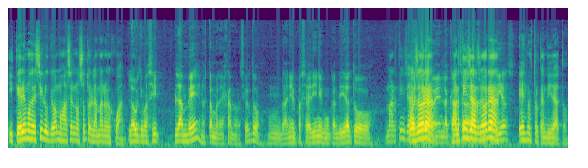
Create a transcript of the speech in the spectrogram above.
Y queremos decir lo que vamos a hacer nosotros en la mano de Juan. La última, sí, plan B no están manejando, ¿no es cierto? Un Daniel Pasarini como candidato. Martín Yarlora, Martín Yarlora es nuestro candidato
